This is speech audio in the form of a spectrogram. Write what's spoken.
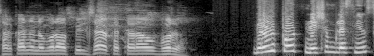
સરકારને નંબર અપીલ છે કે તળાવ ભરે. Bureau report nation plus news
